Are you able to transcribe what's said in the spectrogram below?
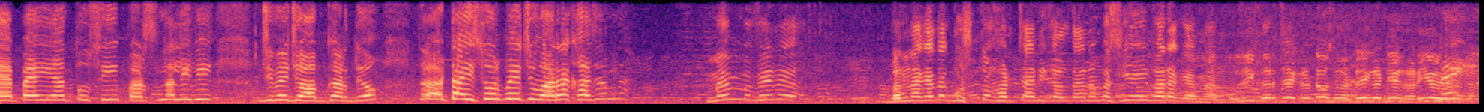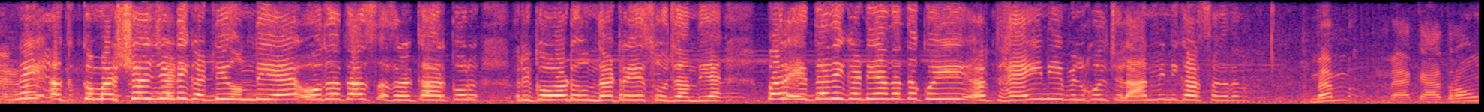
ਐਪ ਹੈ ਜਾਂ ਤੁਸੀਂ ਪਰਸਨਲੀ ਵੀ ਜਿਵੇਂ ਜੌਬ ਕਰਦੇ ਹੋ ਤਾਂ 250 ਰੁਪਏ 'ਚ ਵਾਰਾ ਖਾ ਜਾਂਦਾ मैम फिर बंदा कहता है कुछ तो खर्चा निकलता है ना बस यही फर्क है मैम ਤੁਸੀਂ ਖਰਚੇ ਕੱਢੋ ਸਾਡੇ ਗੱਡੀਆਂ ਖੜੀਆਂ ਹੋਈਆਂ ਨਹੀਂ ਨਹੀਂ ਕਮਰਸ਼ੀਅਲ ਜਿਹੜੀ ਗੱਡੀ ਹੁੰਦੀ ਹੈ ਉਹਦਾ ਤਾਂ ਸਰਕਾਰ ਕੋਲ ਰਿਕਾਰਡ ਹੁੰਦਾ ਟਰੇਸ ਹੋ ਜਾਂਦੀ ਹੈ ਪਰ ਇਦਾਂ ਦੀ ਗੱਡੀਆਂ ਦਾ ਤਾਂ ਕੋਈ ਅ, ਹੈ ਹੀ ਨਹੀਂ ਬਿਲਕੁਲ ਚਲਾਨ ਵੀ ਨਹੀਂ ਕਰ ਸਕਦਾ मैम मैं कहता रहा हूँ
